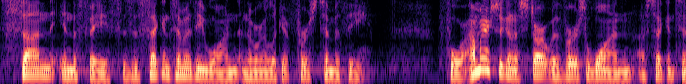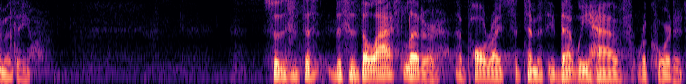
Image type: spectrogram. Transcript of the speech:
son in the faith. This is 2 Timothy 1, and then we're going to look at 1 Timothy 4. I'm actually going to start with verse 1 of 2 Timothy. So, this is, the, this is the last letter that Paul writes to Timothy that we have recorded.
